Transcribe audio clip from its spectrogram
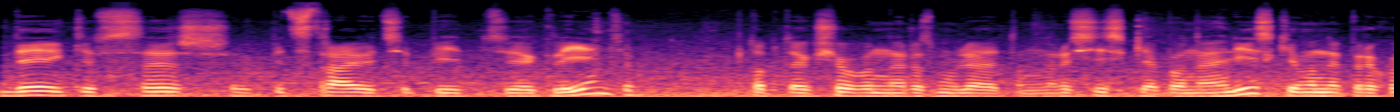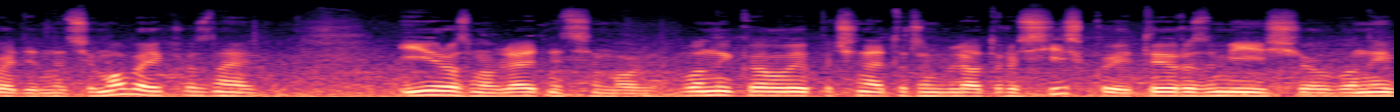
Деякі все ж підстраюються під клієнтів. Тобто, якщо вони розмовляють там на російській або на англійській, вони переходять на цю мову, якщо знають, і розмовляють на цій мові. Вони, коли починають розмовляти російською, ти розумієш, що вони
